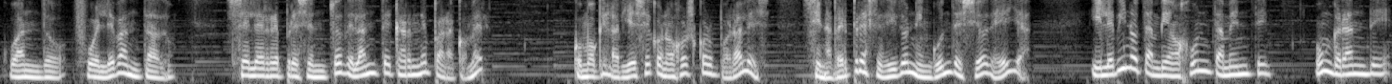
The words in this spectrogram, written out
cuando fue levantado, se le representó delante carne para comer, como que la viese con ojos corporales, sin haber precedido ningún deseo de ella. Y le vino también juntamente un grande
